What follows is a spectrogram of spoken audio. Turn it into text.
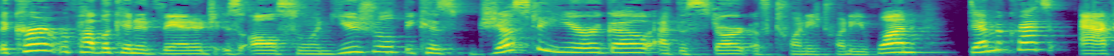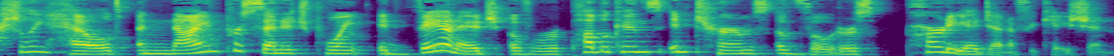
The current Republican advantage is also unusual because just a year ago, at the start of 2021, Democrats actually held a nine percentage point advantage over Republicans in terms of voters' party identification.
